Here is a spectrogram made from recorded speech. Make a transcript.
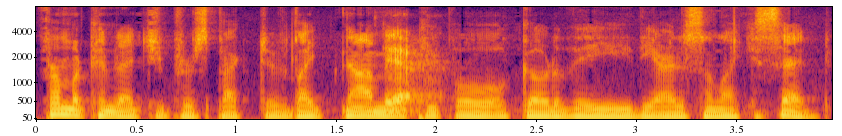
from a convention perspective, like not many yeah. people go to the the artist and like you said,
